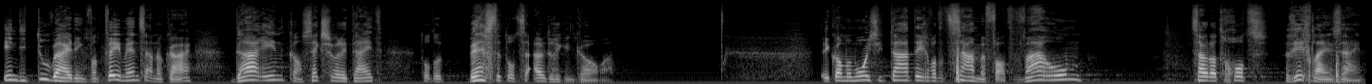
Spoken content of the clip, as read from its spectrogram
in die toewijding van twee mensen aan elkaar, daarin kan seksualiteit tot het beste tot zijn uitdrukking komen. Ik kwam een mooi citaat tegen wat het samenvat. Waarom zou dat Gods richtlijn zijn?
